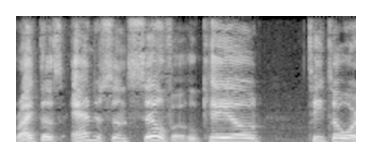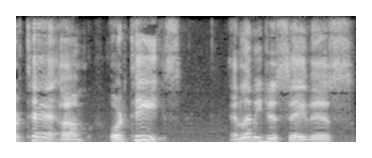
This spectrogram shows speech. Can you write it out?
Right? Does Anderson Silva, who KO'd Tito Ortiz, um, Ortiz and let me just say this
